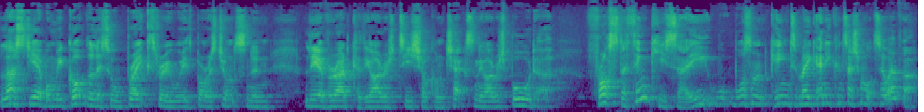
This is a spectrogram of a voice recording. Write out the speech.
last year when we got the little breakthrough with Boris Johnson and Leo Varadkar, the Irish Taoiseach on checks on the Irish border, Frost, I think you say, wasn't keen to make any concession whatsoever.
